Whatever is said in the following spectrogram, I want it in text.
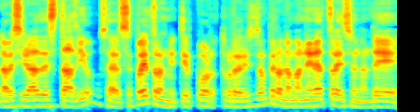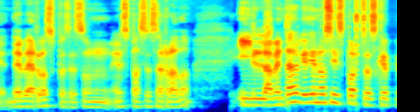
la visibilidad de estadio. O sea, se puede transmitir por, televisión, pero la manera tradicional de, verlos, pues es un espacio cerrado. Y la ventaja que tienen los esports es que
